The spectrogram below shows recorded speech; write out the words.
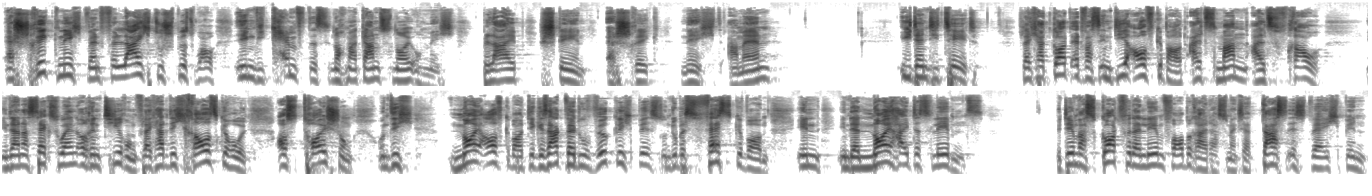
Erschrick nicht, wenn vielleicht du spürst, wow, irgendwie kämpft es nochmal ganz neu um mich. Bleib stehen, erschrick nicht. Amen. Identität. Vielleicht hat Gott etwas in dir aufgebaut, als Mann, als Frau, in deiner sexuellen Orientierung. Vielleicht hat er dich rausgeholt aus Täuschung und dich neu aufgebaut, dir gesagt, wer du wirklich bist und du bist fest geworden in, in der Neuheit des Lebens mit dem, was Gott für dein Leben vorbereitet hat. Und gesagt, das ist, wer ich bin.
